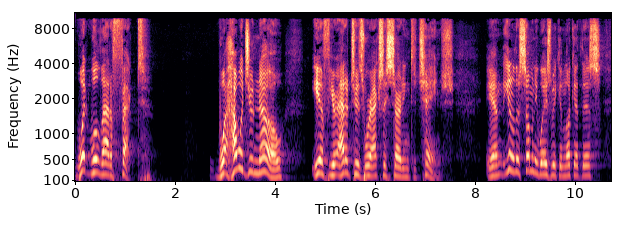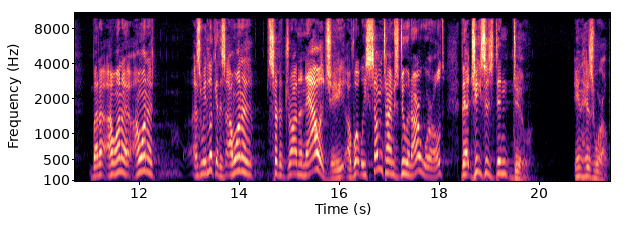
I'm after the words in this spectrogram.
what will that affect? What, how would you know if your attitudes were actually starting to change? And, you know, there's so many ways we can look at this, but I, I want to, I want to, as we look at this, I want to sort of draw an analogy of what we sometimes do in our world that Jesus didn't do in his world.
